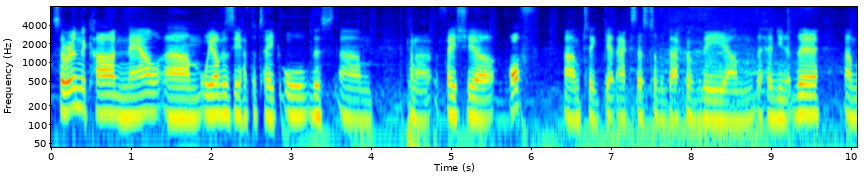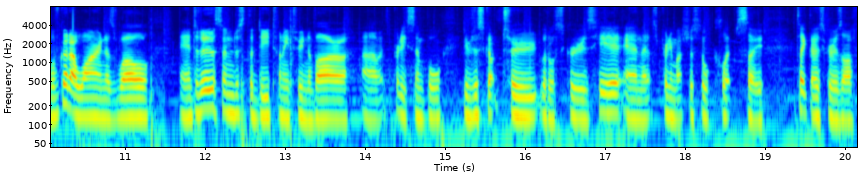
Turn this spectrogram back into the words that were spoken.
so we're in the car now. Um, we obviously have to take all this um, kind of fascia off um, to get access to the back of the, um, the head unit there. Um, we've got our wiring as well. And to do this in just the D22 Navara, uh, it's pretty simple. You've just got two little screws here and then it's pretty much just all clips. So take those screws off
